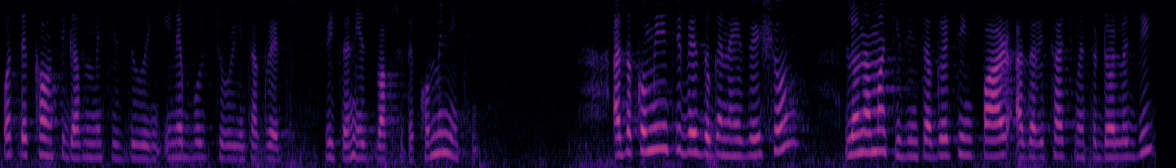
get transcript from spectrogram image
what the county government is doing, in able to reintegrate returnees back to the community. As a community-based organization, LONAMAC is integrating PAR as a research methodology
